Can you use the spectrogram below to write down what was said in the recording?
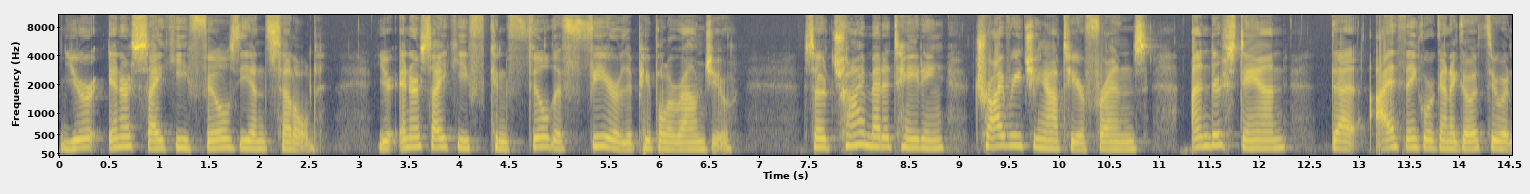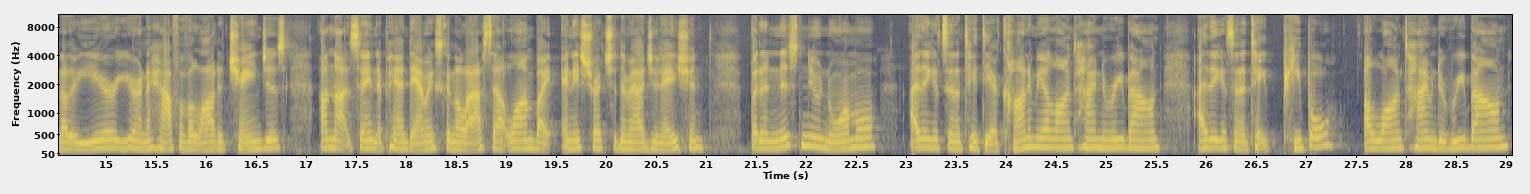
your inner psyche feels the unsettled. Your inner psyche f- can feel the fear of the people around you. So try meditating, try reaching out to your friends, understand that I think we're going to go through another year, year and a half of a lot of changes. I'm not saying the pandemic's going to last that long by any stretch of the imagination, but in this new normal, I think it's going to take the economy a long time to rebound. I think it's going to take people a long time to rebound.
